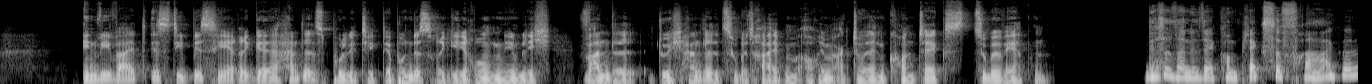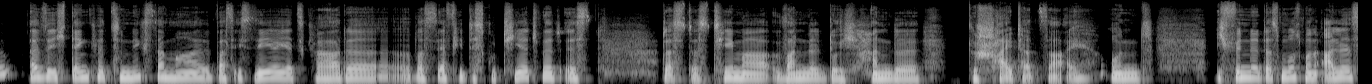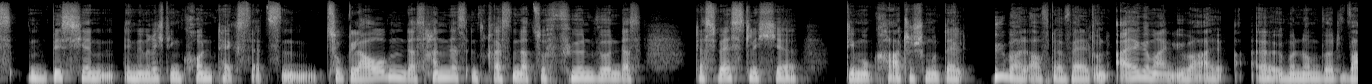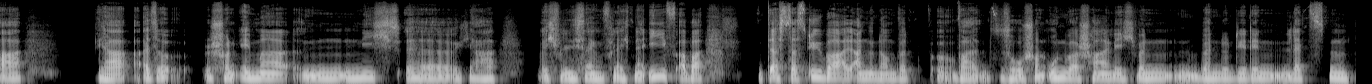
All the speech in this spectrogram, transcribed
Inwieweit ist die bisherige Handelspolitik der Bundesregierung, nämlich Wandel durch Handel zu betreiben, auch im aktuellen Kontext zu bewerten? Das ist eine sehr komplexe Frage. Also ich denke zunächst einmal, was ich sehe jetzt gerade, was sehr viel diskutiert wird, ist, dass das Thema Wandel durch Handel gescheitert sei. Und ich finde, das muss man alles ein bisschen in den richtigen Kontext setzen. Zu glauben, dass Handelsinteressen dazu führen würden, dass das westliche demokratische Modell überall auf der Welt und allgemein überall äh, übernommen wird, war ja also schon immer nicht, äh, ja, ich will nicht sagen vielleicht naiv, aber dass das überall angenommen wird, war so schon unwahrscheinlich. Wenn, wenn du dir den letzten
